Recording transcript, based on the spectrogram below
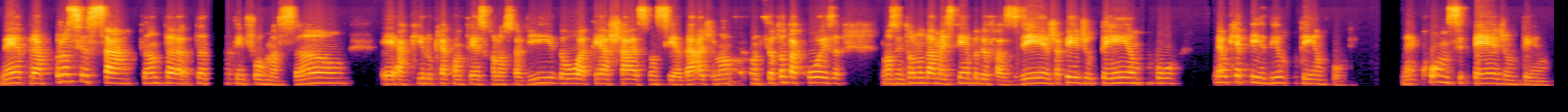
né, para processar tanta, tanta informação, é, aquilo que acontece com a nossa vida, ou até achar essa ansiedade, não, aconteceu tanta coisa, nós então não dá mais tempo de eu fazer, já perdi o tempo, né, o que é perder o tempo, né, como se perde um tempo.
